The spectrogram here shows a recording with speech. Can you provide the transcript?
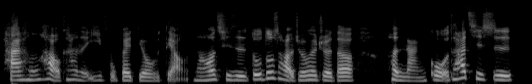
还很好看的衣服被丢掉，然后其实多多少少就会觉得很难过。它其实。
